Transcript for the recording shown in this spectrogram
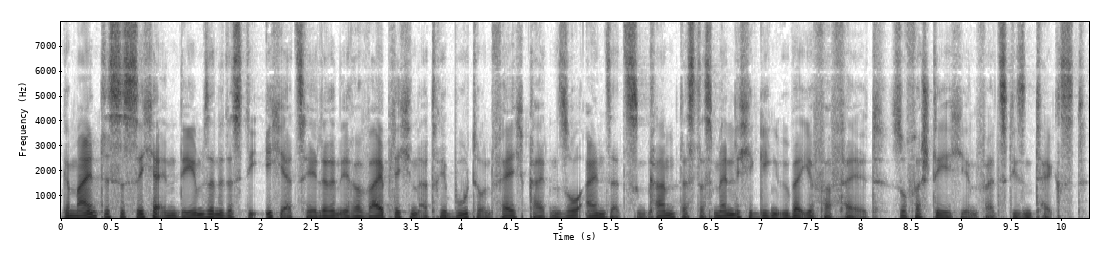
Gemeint ist es sicher in dem Sinne, dass die Ich-Erzählerin ihre weiblichen Attribute und Fähigkeiten so einsetzen kann, dass das männliche Gegenüber ihr verfällt. So verstehe ich jedenfalls diesen Text.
